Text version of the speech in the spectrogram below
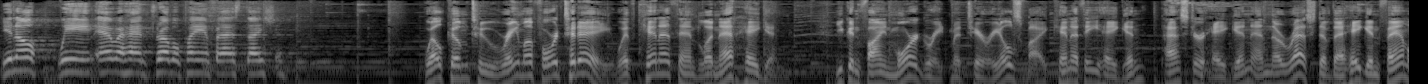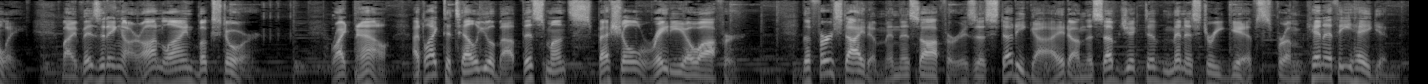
You know, we ain't ever had trouble paying for that station. Welcome to Rhema for Today with Kenneth and Lynette Hagin. You can find more great materials by Kenneth E. Hagin, Pastor Hagin, and the rest of the Hagin family by visiting our online bookstore. Right now, I'd like to tell you about this month's special radio offer. The first item in this offer is a study guide on the subject of ministry gifts from Kenneth E. Hagin.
